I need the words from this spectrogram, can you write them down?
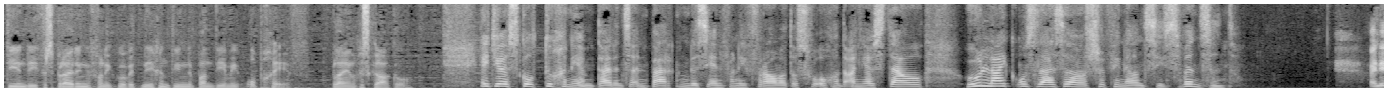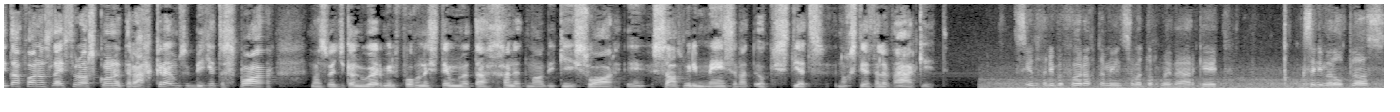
teen die verspreiding van die COVID-19 pandemie opgehef. Bly ingeskakel. Het jou skuld toegeneem tydens inperking? Dis een van die vrae wat ons vanoggend aan jou stel. Hoe lyk ons luisteraars se finansies, Vincent? En net af van ons luisteraars kon dit regkry om so 'n bietjie te spaar, maar as wat jy kan hoor met die volgende stemnota gaan dit maar 'n bietjie swaar en selfs met die mense wat ook steeds nog steeds hulle werk het. Seën van die bevoorregte mense wat tog my werk het. Ek sien die middelklas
